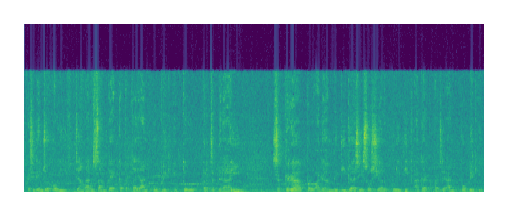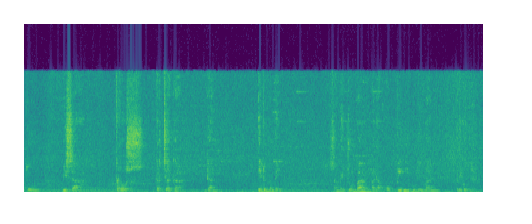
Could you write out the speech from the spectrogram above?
Presiden Jokowi jangan sampai kepercayaan publik itu tercederai. Segera perlu ada mitigasi sosial politik agar kepercayaan publik itu bisa terus terjaga dan itu penting. Sampai jumpa pada opini Budiman berikutnya.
